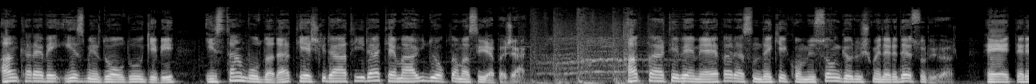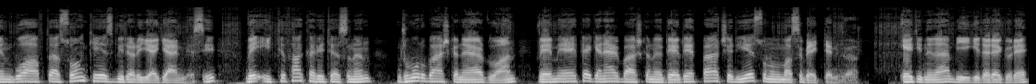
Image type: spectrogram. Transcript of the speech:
Ankara ve İzmir'de olduğu gibi İstanbul'da da teşkilatıyla temayül yoklaması yapacak. AK Parti ve MHP arasındaki komisyon görüşmeleri de sürüyor. Heyetlerin bu hafta son kez bir araya gelmesi ve ittifak haritasının Cumhurbaşkanı Erdoğan ve MHP Genel Başkanı Devlet Bahçeli'ye sunulması bekleniyor. Edinilen bilgilere göre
